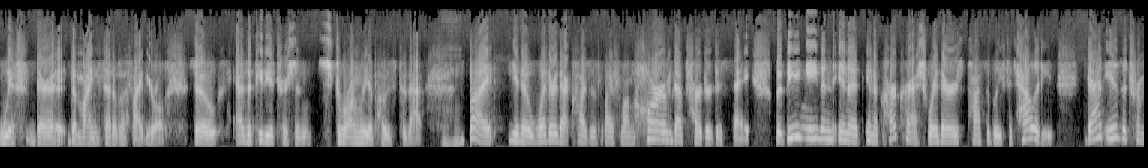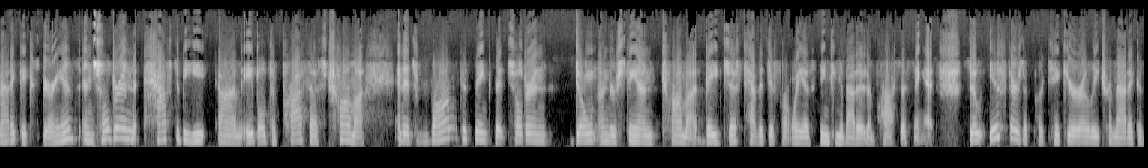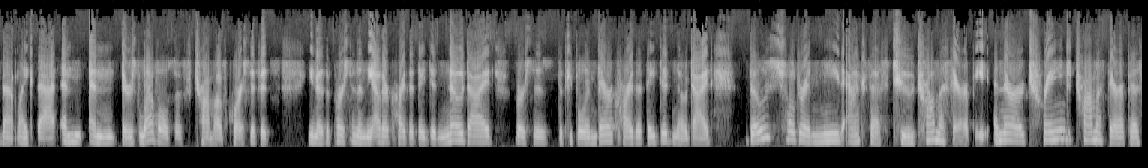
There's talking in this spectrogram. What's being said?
with the the mindset of a five year old. So, as a pediatrician, strongly opposed to that. Mm-hmm. But you know whether that causes lifelong harm, that's harder to say. But being even in a in a car crash where there's possibly fatalities, that is a traumatic experience, and children have to be um, able to process trauma. And it's wrong to think that children don't understand trauma. They just have a different way of thinking about it and processing it. So if there's a particularly traumatic event like that, and, and there's levels of trauma, of course, if it's you know, the person in the other car that they didn't know died versus the people in their car that they did know died those children need access to trauma therapy. And there are trained trauma therapists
